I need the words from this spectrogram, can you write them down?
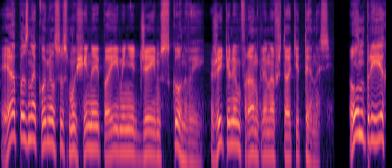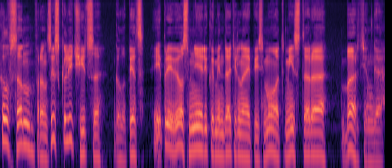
я познакомился с мужчиной по имени Джеймс Конвей, жителем Франклина в штате Теннесси. Он приехал в Сан-Франциско лечиться – голубец, и привез мне рекомендательное письмо от мистера Бартинга.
